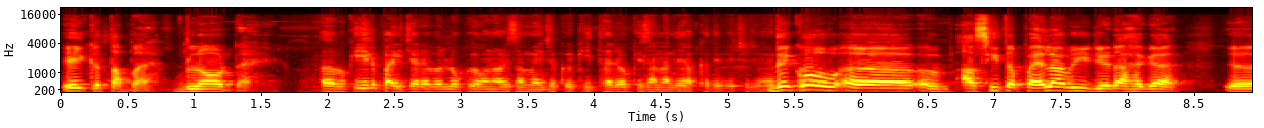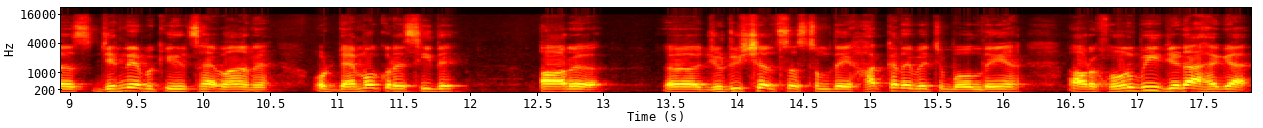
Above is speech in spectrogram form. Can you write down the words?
ਇਹ ਇੱਕ ਧੱਬਾ ਹੈ ਬਲੌਟ ਹੈ। ਵਕੀਲ ਭਾਈਚਾਰੇ ਵੱਲੋਂ ਕੋਈ ਆਉਣ ਵਾਲੇ ਸਮੇਂ 'ਚ ਕੋਈ ਕੀਤਾ ਜਾਓ ਕਿਸਾਨਾਂ ਦੇ ਹੱਕ ਦੇ ਵਿੱਚ ਜਿਵੇਂ? ਦੇਖੋ ਅਹ, ਅਸੀਂ ਤਾਂ ਪਹਿਲਾਂ ਵੀ ਜਿਹੜਾ ਹੈਗਾ ਅਹ, ਜਿੰਨੇ ਵਕੀਲ ਸਾਹਿਬਾਨ ਹੈ ਉਹ ਡੈਮੋਕ੍ਰੇਸੀ ਦੇ ਔਰ ਜੁਡੀਸ਼ੀਅਲ ਸਿਸਟਮ ਦੇ ਹੱਕ ਦੇ ਵਿੱਚ ਬੋਲਦੇ ਆ। ਔਰ ਹੁਣ ਵੀ ਜਿਹੜਾ ਹੈਗਾ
